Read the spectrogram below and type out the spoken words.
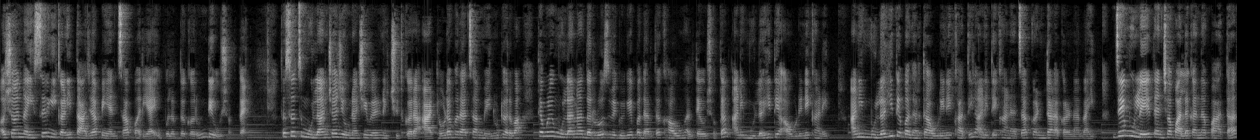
अशा नैसर्गिक आणि ताज्या पेयांचा पर्याय उपलब्ध करून देऊ शकताय. तसंच मुलांच्या जेवणाची वेळ निश्चित करा. आठवड्याभराचा मेनू ठरवा. त्यामुळे मुलांना दररोज वेगवेगळे पदार्थ खाऊ घालता येऊ शकतात आणि मुलंही ते आवडीने खाणे आणि मुलंही ते पदार्थ आवडीने खातील आणि ते खाण्याचा कंटाळा करणार नाहीत. जे मुले त्यांच्या पालकांना पाहतात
